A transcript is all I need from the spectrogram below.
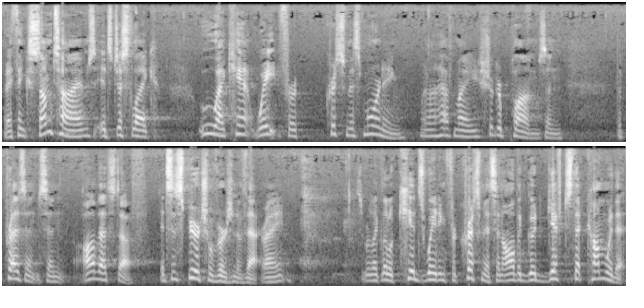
But I think sometimes it's just like, ooh, I can't wait for Christmas morning when I'll have my sugar plums and the presents and all that stuff. It's a spiritual version of that, right? So we're like little kids waiting for Christmas and all the good gifts that come with it.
